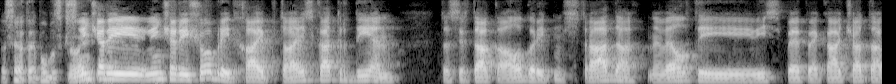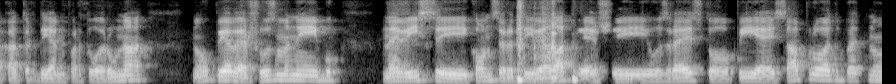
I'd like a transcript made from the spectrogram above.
tas jā, tā ir publiski. Nu, viņš, arī, viņš arī šobrīd hype taisa katru dienu. Tas ir tā, ka algoritms strādā. Nevelti visi PPC čatā katru dienu par to runā. Nu, pievērš uzmanību. Ne visi konservatīvie latvieši uzreiz to pieeja saprot, bet nu,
